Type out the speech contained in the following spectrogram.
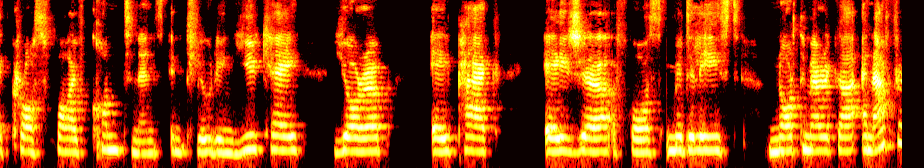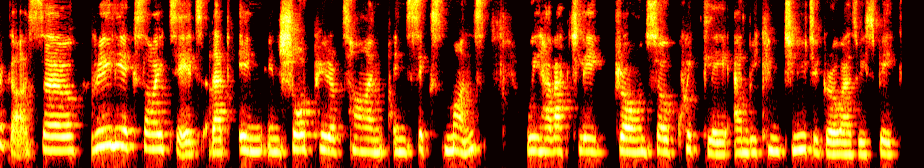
across five continents, including UK, Europe, APAC, Asia, of course, Middle East, North America and Africa. So really excited that in in short period of time, in six months, we have actually grown so quickly and we continue to grow as we speak.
